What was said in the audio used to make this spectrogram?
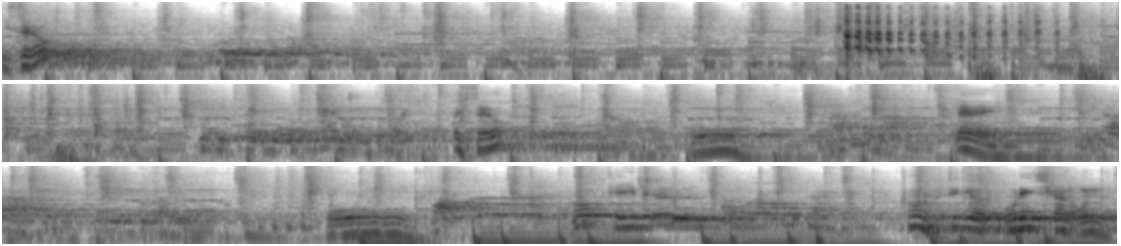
있어요? 어, 있어요? 오. 네네. 오. 어, 게이드. 어, 드디어 오랜 시간 온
